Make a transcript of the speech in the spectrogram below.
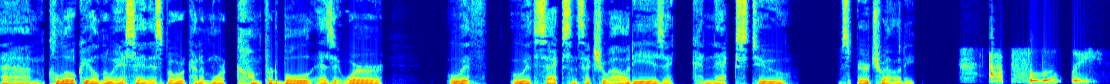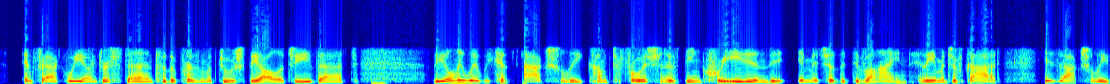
um, colloquial in the way I say this, but we're kind of more comfortable, as it were, with with sex and sexuality as it connects to spirituality? In fact, we understand through the prism of Jewish theology that the only way we can actually come to fruition as being created in the image of the divine, in the image of God, is actually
